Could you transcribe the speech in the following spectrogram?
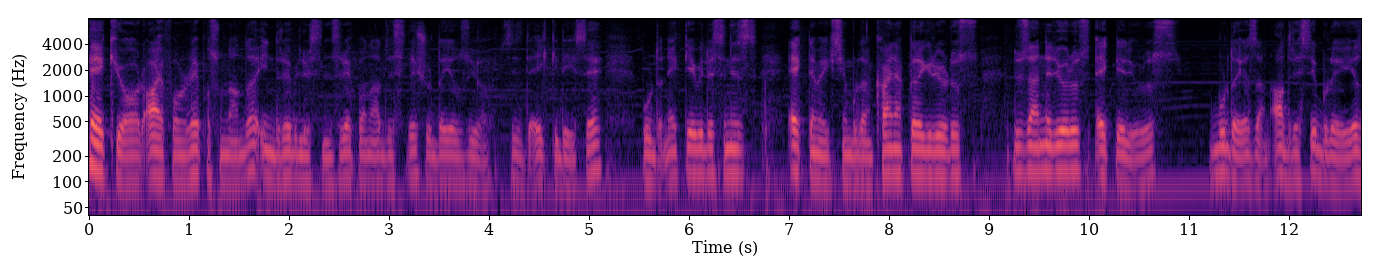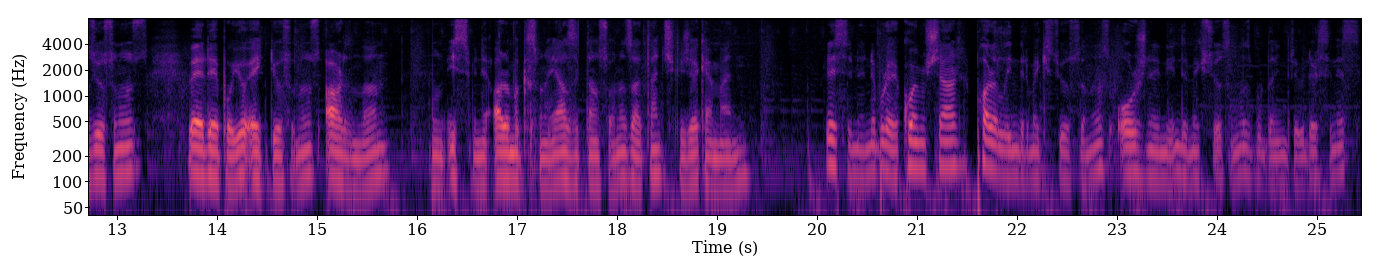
Hack Your iPhone reposundan da indirebilirsiniz. Reponun adresi de şurada yazıyor. Sizde ekli değilse buradan ekleyebilirsiniz. Eklemek için buradan kaynaklara giriyoruz. Düzenle diyoruz, ekle diyoruz. Burada yazan adresi buraya yazıyorsunuz ve repoyu ekliyorsunuz. Ardından bunun ismini arama kısmına yazdıktan sonra zaten çıkacak hemen resimlerini buraya koymuşlar. Paralı indirmek istiyorsanız, orijinalini indirmek istiyorsanız buradan indirebilirsiniz.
